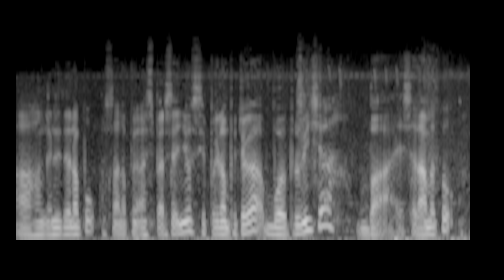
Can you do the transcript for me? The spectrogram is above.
Ah, hanggang dito na po. Sana po yung aspire sa inyo sipag lang po tiyaga. Buhay probinsya. Bye. Salamat po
